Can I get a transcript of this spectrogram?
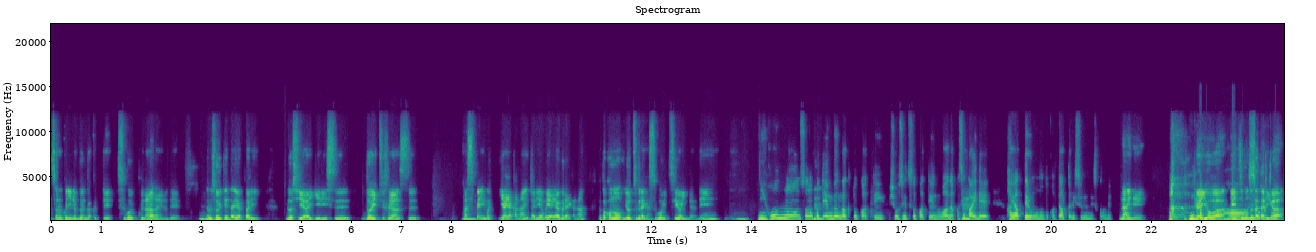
その国の文学ってすごくならないので、うんでもそういう点ではやっぱり、ロシア、イギリス、ドイツ、フランス、まあ、スペインもややかな、イタリアもややぐらいかな。やっぱこの4つぐらいがすごい強いんだよね。日本のその古典文学とかっていう、小説とかっていうのはなんか世界で流行ってるものとかってあったりするんですかね？ないね。いや、要は、源氏物語が、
